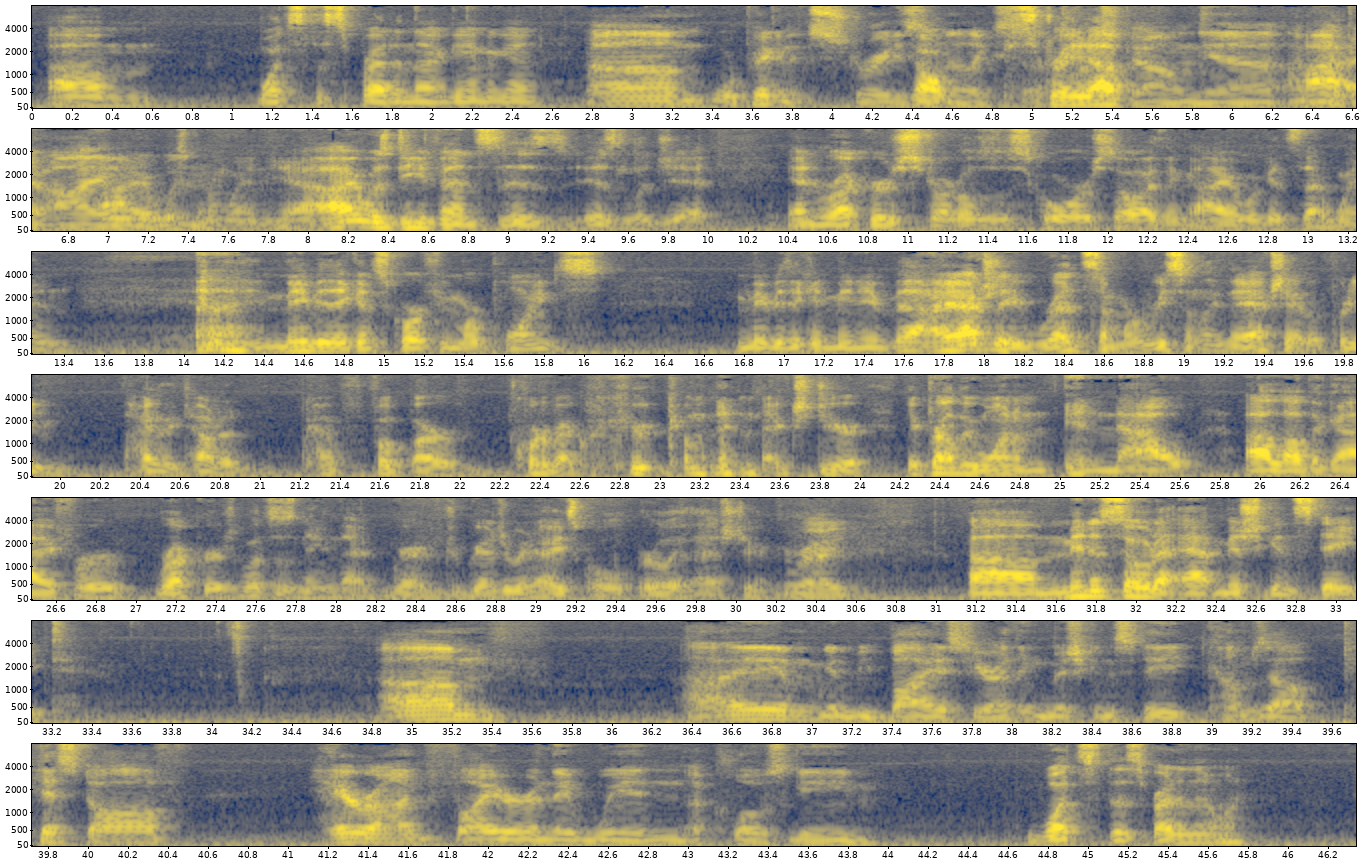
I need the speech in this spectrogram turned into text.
um, what's the spread in that game again? Um, we're picking it straight. It's Oh, like straight up? Yeah, I'm I- picking Iowa. to Iowa's win. going to win. Yeah, Iowa's defense is is legit, and Rutgers struggles to score. So I think Iowa gets that win. Maybe they can score a few more points. Maybe they can mean. I actually read somewhere recently they actually have a pretty highly touted football quarterback recruit coming in next year. They probably want him in now. I la the guy for Rutgers. What's his name? That graduated high school early last year. Right. Um, Minnesota at Michigan State. Um, I am going to be biased here. I think Michigan State comes out pissed off, hair on fire, and they win a close game. What's the spread in that one?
